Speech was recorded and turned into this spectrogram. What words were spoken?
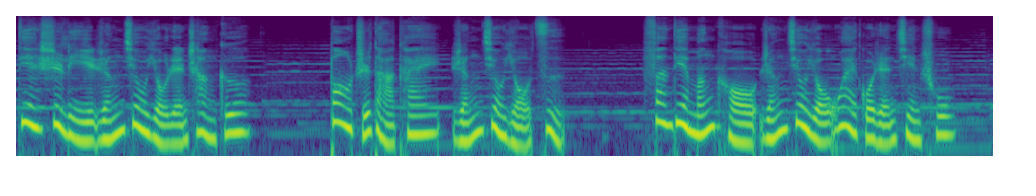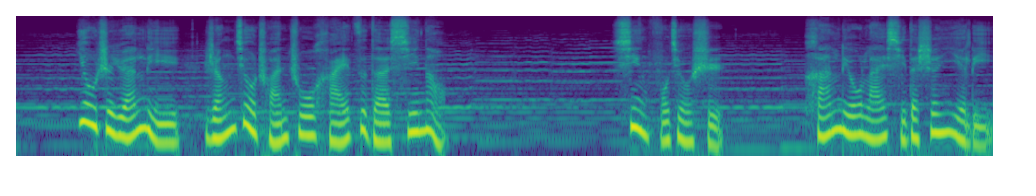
电视里仍旧有人唱歌，报纸打开仍旧有字，饭店门口仍旧有外国人进出，幼稚园里仍旧传出孩子的嬉闹。幸福就是，寒流来袭的深夜里，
